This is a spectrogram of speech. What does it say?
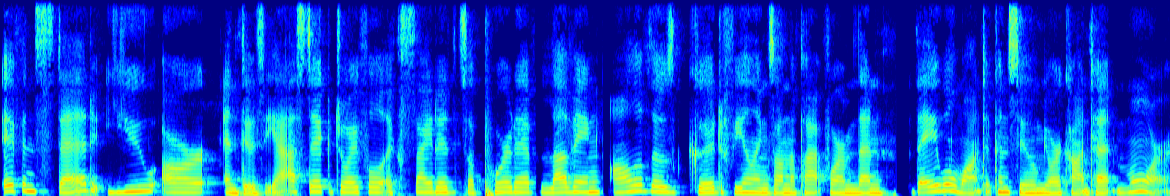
If instead you are enthusiastic, joyful, excited, supportive, loving, all of those good feelings on the platform, then they will want to consume your content more.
